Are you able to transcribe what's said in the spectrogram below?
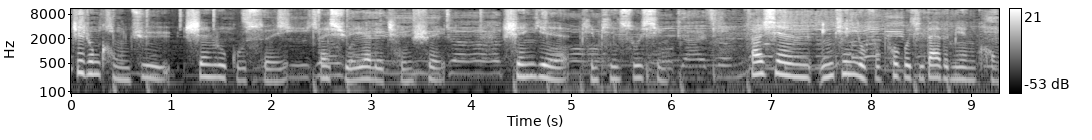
这种恐惧深入骨髓，在血液里沉睡。深夜频频苏醒，发现明天有副迫不及待的面孔，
